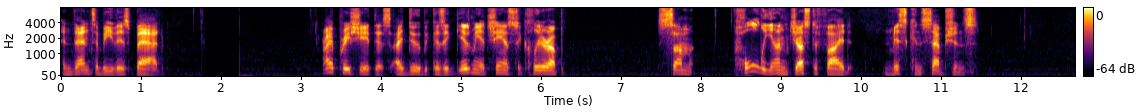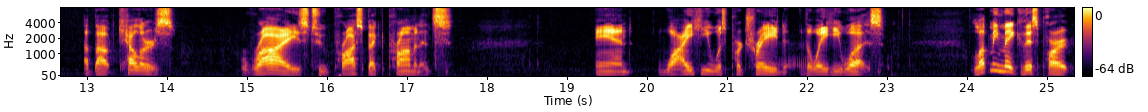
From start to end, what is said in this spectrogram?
and then to be this bad. I appreciate this. I do, because it gives me a chance to clear up some wholly unjustified misconceptions about Keller's rise to prospect prominence and why he was portrayed the way he was. Let me make this part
